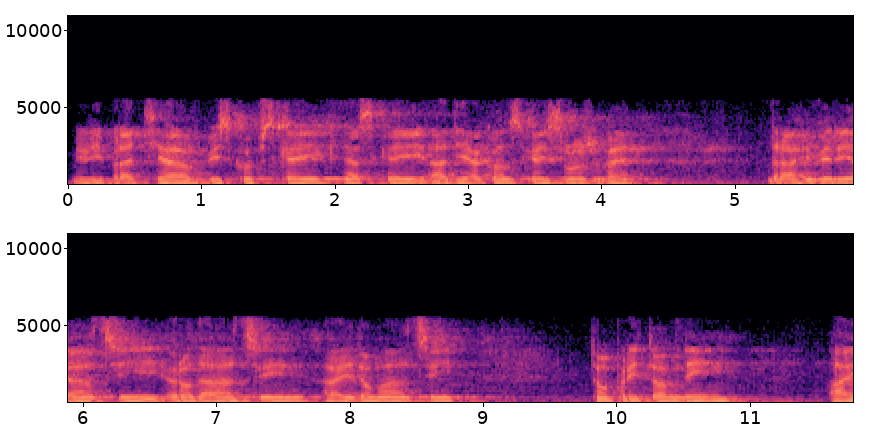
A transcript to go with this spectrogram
Milí bratia v biskupskej, kňazskej a diakonskej službe, drahí veriaci, rodáci aj domáci, tu prítomní aj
